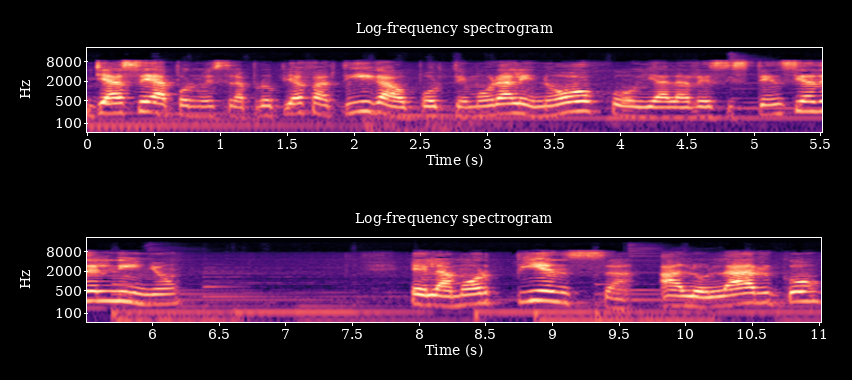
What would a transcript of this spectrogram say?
ya sea por nuestra propia fatiga o por temor al enojo y a la resistencia del niño, el amor piensa a lo largo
